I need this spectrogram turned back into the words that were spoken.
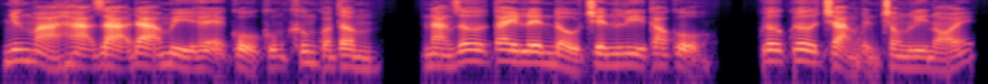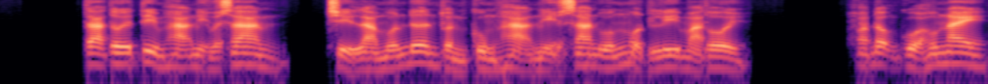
Nhưng mà hạ dạ đa mỹ hệ cổ cũng không quan tâm, nàng giơ tay lên đầu trên ly cao cổ, cơ cơ chạm bên trong ly nói, ta tới tìm hạ nghị san, chỉ là muốn đơn thuần cùng hạ nghị san uống một ly mà thôi. Hoạt động của hôm nay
